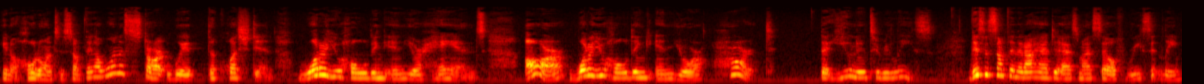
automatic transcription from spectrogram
you know, hold on to something. I want to start with the question, what are you holding in your hands? Or what are you holding in your heart that you need to release? This is something that I had to ask myself recently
